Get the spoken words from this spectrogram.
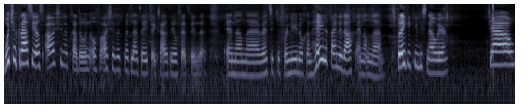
mucho gracias als je het gaat doen of als je het met laat weten. Ik zou het heel vet vinden. En dan uh, wens ik je voor nu nog een hele fijne dag. En dan uh, spreek ik jullie snel weer. Ciao!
